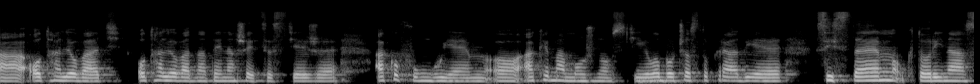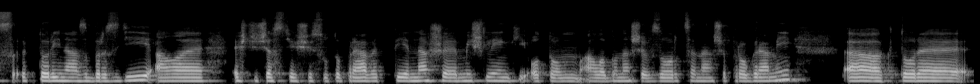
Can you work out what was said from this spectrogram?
a odhaľovať, odhaľovať na tej našej ceste, že ako fungujem, aké mám možnosti, lebo častokrát je systém, ktorý nás, ktorý nás brzdí, ale ešte častejšie sú to práve tie naše myšlienky o tom, alebo naše vzorce, naše programy, ktoré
